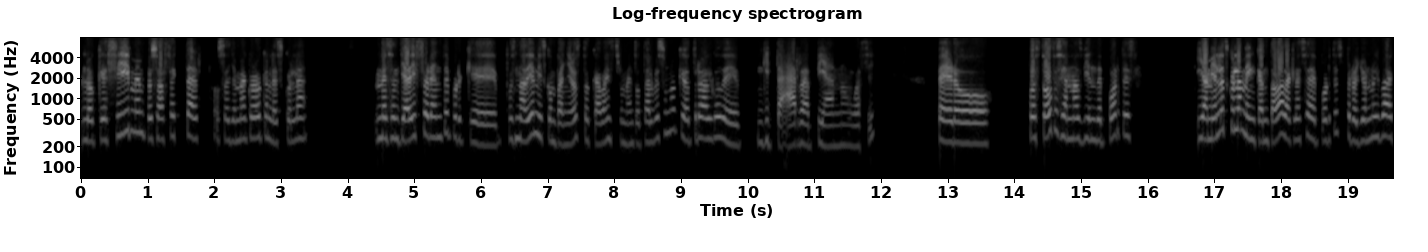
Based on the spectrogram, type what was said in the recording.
lo que sí me empezó a afectar, o sea, yo me acuerdo que en la escuela me sentía diferente porque pues nadie de mis compañeros tocaba instrumento, tal vez uno que otro algo de guitarra, piano o así, pero pues todos hacían más bien deportes. Y a mí en la escuela me encantaba la clase de deportes, pero yo no iba a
